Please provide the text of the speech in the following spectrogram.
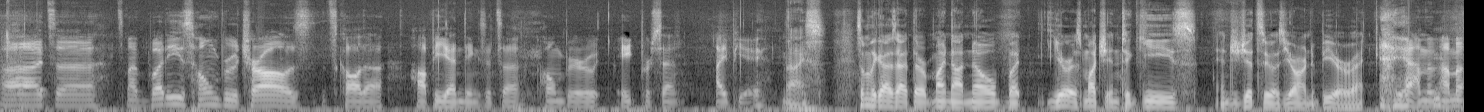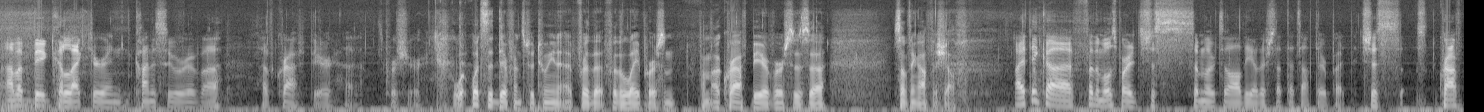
Uh, it's uh, it's my buddy's homebrew Charles. It's called uh, Hoppy Endings. It's a homebrew eight percent IPA. Nice. Some of the guys out there might not know, but you're as much into gis and jiu-jitsu as you are into beer, right? yeah, I'm a, I'm a I'm a big collector and connoisseur of uh of craft beer uh, for sure. What, what's the difference between uh, for the for the layperson from a craft beer versus uh, something off the shelf? I think uh, for the most part it's just similar to all the other stuff that's out there, but it's just craft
